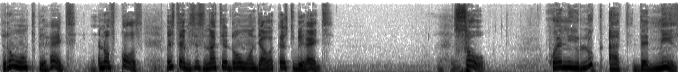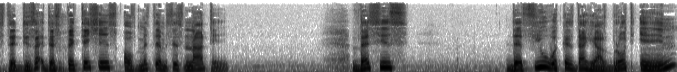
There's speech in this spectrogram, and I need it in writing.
They don't want to be hurt. And of course, Mr. and Mrs. Nate don't want their workers to be hurt. So, when you look at the needs, the desire, the expectations of Mr. and Mrs. Nate versus the few workers that he has brought in,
